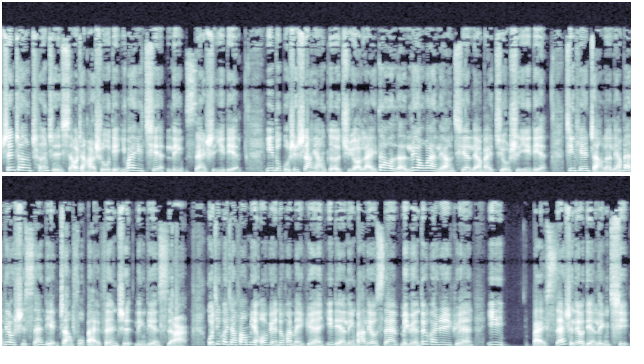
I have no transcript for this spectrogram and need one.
深圳成指小涨二十五点，一万一千零三十一点。印度股市上扬格局哦，来到了六万两千两百九十一点，今天涨了两百六十三点，涨幅百分之零点四二。国际汇价方面，欧元兑换美元一点零八六三，美元兑换日元一百三十六点零七，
